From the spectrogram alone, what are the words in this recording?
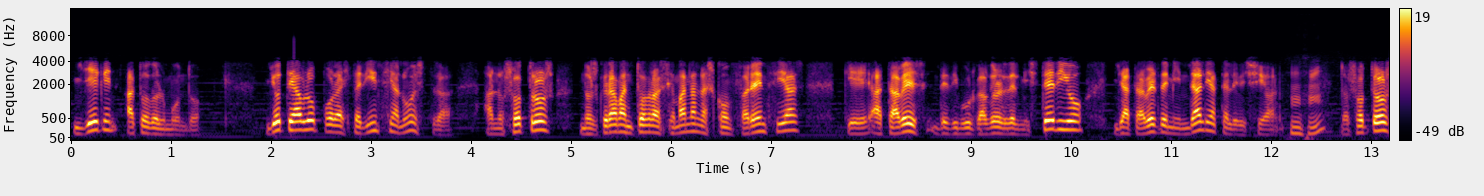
lleguen a todo el mundo. Yo te hablo por la experiencia nuestra. A nosotros nos graban todas las semanas las conferencias que a través de divulgadores del misterio y a través de Mindalia Televisión. Nosotros,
